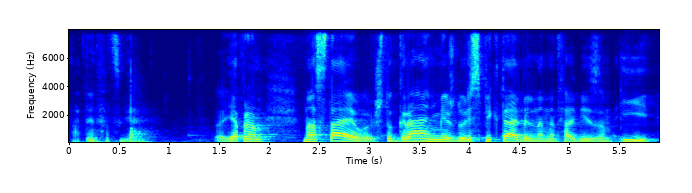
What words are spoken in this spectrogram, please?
От инфо-цыган. Я прям настаиваю, что грань между респектабельным инфобизом и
